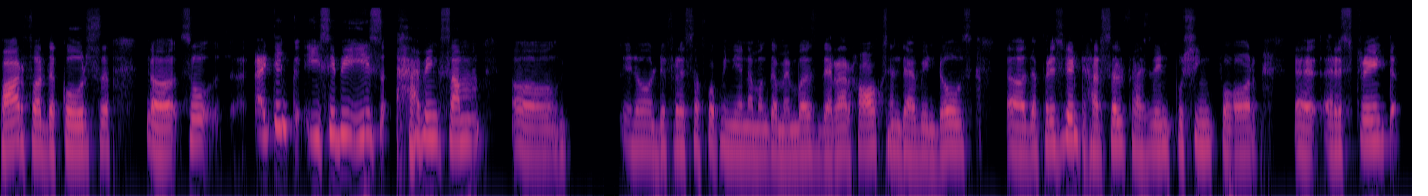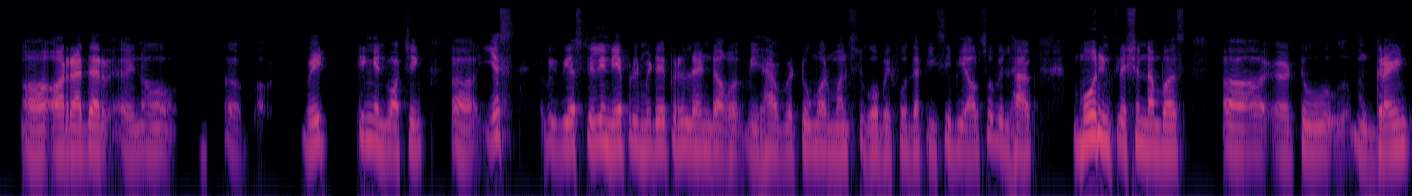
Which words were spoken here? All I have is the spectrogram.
par for the course. Uh, so I think ECB is having some uh, you know, difference of opinion among the members. There are hawks and there have been doves. Uh, the president herself has been pushing for uh, restraint uh, or rather, uh, you know, uh, waiting and watching. Uh, yes, we, are still in April, mid-April, and uh, we have uh, two more months to go before that ECB also will have more inflation numbers uh, uh, to grind.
